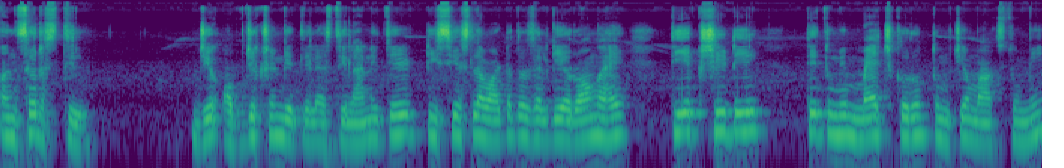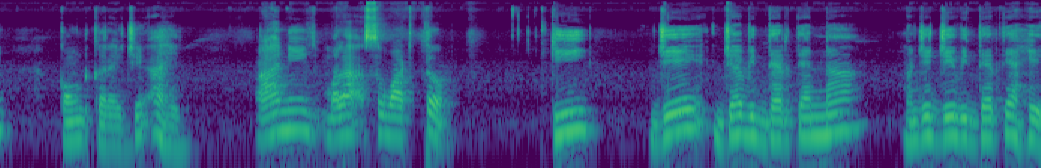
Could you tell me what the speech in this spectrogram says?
आन्सर असतील जे ऑब्जेक्शन घेतलेले असतील आणि जे टी सी एसला वाटत असेल की रॉंग आहे ती एक शीट येईल. ते तुम्ही मॅच करून तुमचे मार्क्स तुम्ही काउंट करायचे आहेत. आणि मला असं वाटतं की जे ज्या विद्यार्थ्यांना म्हणजे जे विद्यार्थी आहेत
